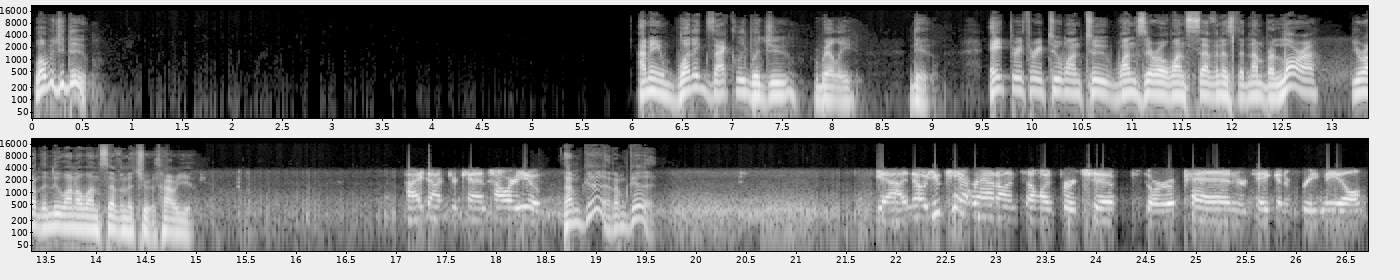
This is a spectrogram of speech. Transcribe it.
What would you do? I mean, what exactly would you really do? 833-212-1017 is the number. Laura, you're on the new 1017 The Truth. How are you? Hi, Dr. Ken. How are you? I'm good. I'm good. Yeah, no, you can't rat on someone for chips or a pen or taking a free meal.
